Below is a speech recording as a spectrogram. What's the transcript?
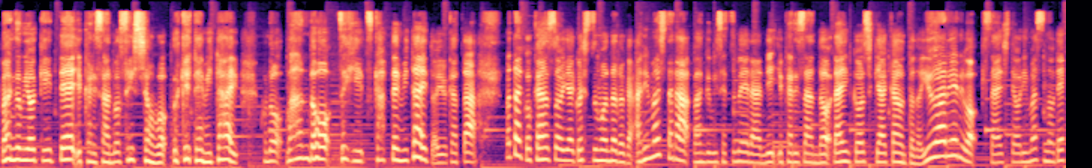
番組を聞いてゆかりさんのセッションを受けてみたい、このワンドをぜひ使ってみたいという方、またご感想やご質問などがありましたら、番組説明欄にゆかりさんの LINE 公式アカウントの URL を記載しておりますので、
